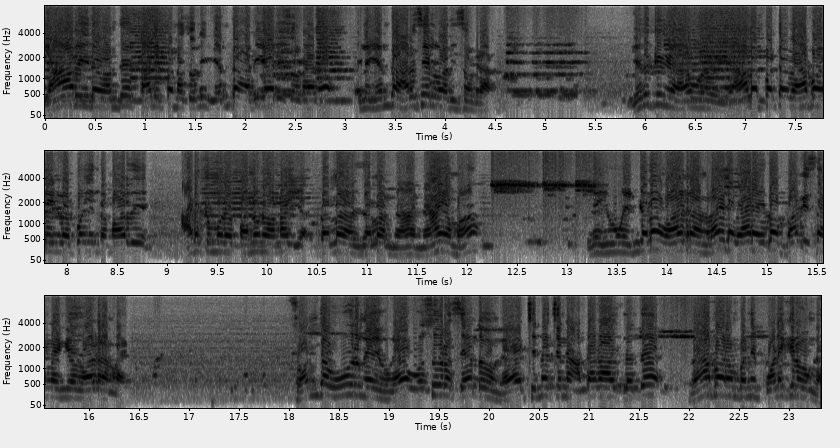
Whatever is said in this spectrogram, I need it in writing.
யாரு இத வந்து காலி பண்ண சொல்லி எந்த அதிகாரி சொல்றாங்க இல்ல எந்த அரசியல்வாதி சொல்றாங்க எதுக்குங்க ஒரு ஆளப்பட்ட வியாபாரிகளை போய் இந்த மாதிரி அடக்குமுறை பண்ணணும்னா இதெல்லாம் இதெல்லாம் நியா- நியாயமா? இல்ல இவங்க இங்கதான் வாழ்றாங்களா? இல்ல வேற ஏதோ பாகிஸ்தான்ல எங்கேயாவது வாழ்றாங்களா? சொந்த ஊருங்க இவங்க ஒசூரை சேர்ந்தவங்க சின்ன சின்ன அந்த காலத்துல இருந்து வியாபாரம் பண்ணி பொழைக்கிறவங்க.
